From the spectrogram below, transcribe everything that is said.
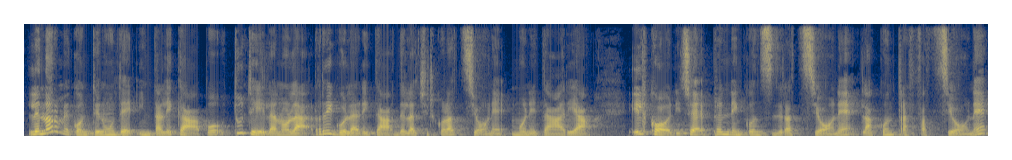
Le norme contenute in tale capo tutelano la regolarità della circolazione monetaria. Il codice prende in considerazione la contraffazione,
